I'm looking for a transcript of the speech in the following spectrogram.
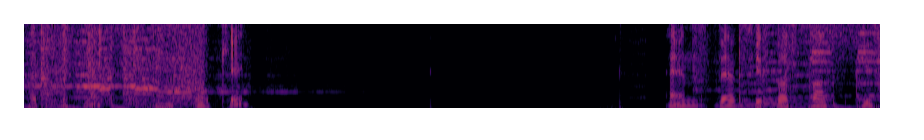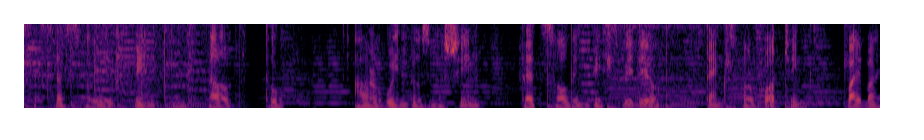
Let's click next and OK. and dev C++ is successfully been installed to our Windows machine. That's all in this video. Thanks for watching. Bye bye.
